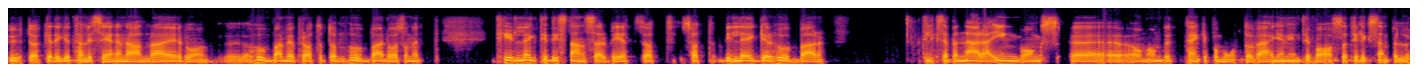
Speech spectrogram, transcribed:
utöka digitaliseringen. Det andra är då eh, hubbar. Vi har pratat om hubbar då som ett tillägg till distansarbete så att, så att vi lägger hubbar till exempel nära ingångs, eh, om, om du tänker på motorvägen in till Vasa till exempel,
